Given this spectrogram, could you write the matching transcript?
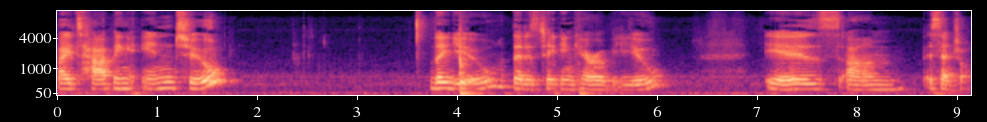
by tapping into the you that is taking care of you is um, essential.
